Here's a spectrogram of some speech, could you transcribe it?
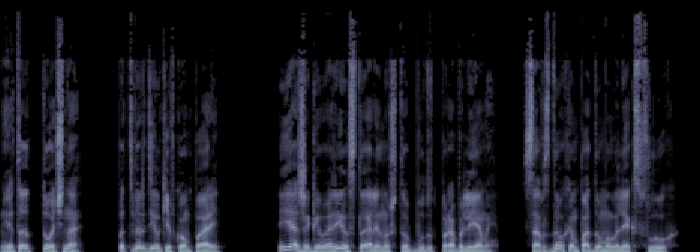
«Это точно», – подтвердил кивком парень. «Я же говорил Сталину, что будут проблемы», – со вздохом подумал Лекс вслух.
